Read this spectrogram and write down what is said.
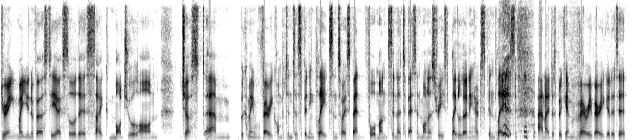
during my university, I saw this like module on just um, becoming very competent at spinning plates, and so I spent four months in a Tibetan monastery, like learning how to spin plates, and I just became very, very good at it.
